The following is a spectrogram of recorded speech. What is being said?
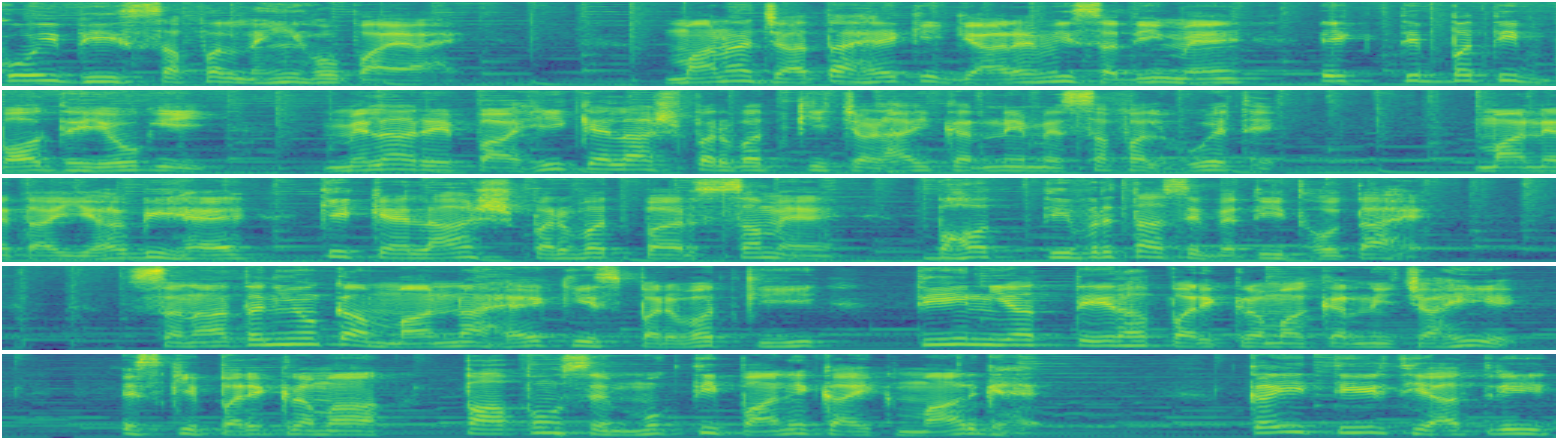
कोई भी सफल नहीं हो पाया है। माना जाता है कि 11वीं सदी में एक तिब्बती बौद्ध योगी मिला रेपा ही कैलाश पर्वत की चढ़ाई करने में सफल हुए थे। मान्यता यह भी है कि कैलाश पर्वत पर समय बहुत तीव्रता से व्यतीत होता है। सनातनियों का मानना है कि इस पर्वत की तीन या तेरह परिक्रमा करनी चाहिए। इसकी परिक्रमा पापों से मुक्ति पाने का एक मार्ग है। कई तीर्थयात्री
